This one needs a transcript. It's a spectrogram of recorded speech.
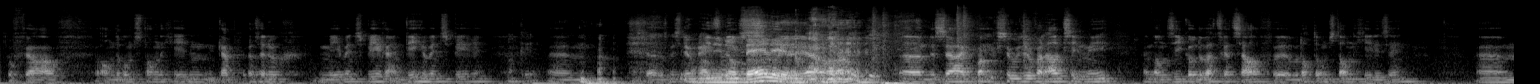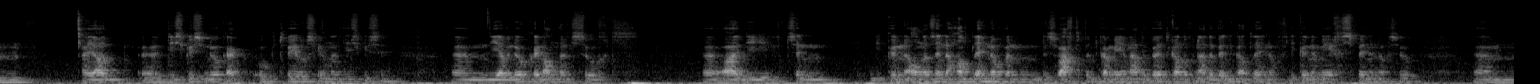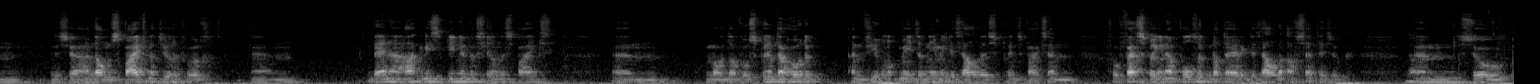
of ja, of andere omstandigheden. Ik heb, er zijn ook meewindsperen en tegenwindsperen. Oké. Ehm, dus ja, dat is misschien ook nog iets nieuws. bijleren. Ja, voilà. Dus ja, ik pak sowieso van elk zin mee. En dan zie ik op de wedstrijd zelf eh, wat de omstandigheden zijn. Ehm, en ja, eh discussen ook. Ik heb ook twee verschillende discussen. Ehm, die hebben ook een ander soort... eh, ah, die, het zijn, die kunnen anders in de hand liggen of een, de zwaartepunt kan meer naar de buitenkant of naar de binnenkant liggen. Of die kunnen meer spinnen of zo. Ehm, dus ja, en dan spikes natuurlijk voor ehm, bijna elke discipline verschillende spikes. Ehm, maar dan voor sprint daar hoorde en 400 meter neem ik dezelfde sprint spikes en voor verspringen en pols ook omdat het eigenlijk dezelfde afzet is ook. Ja. Dus zo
